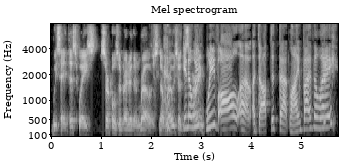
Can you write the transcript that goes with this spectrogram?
we say it this way: circles are better than rows. Now rows are you know we've, we've all uh, adopted that line by the way.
